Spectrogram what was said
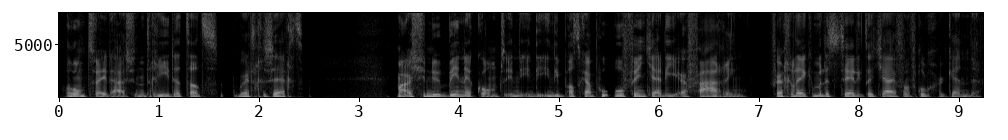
rond 2003 dat dat werd gezegd. Maar als je nu binnenkomt in, in, die, in die hoe, hoe vind jij die ervaring? Vergeleken met het stedelijk dat jij van vroeger kende?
